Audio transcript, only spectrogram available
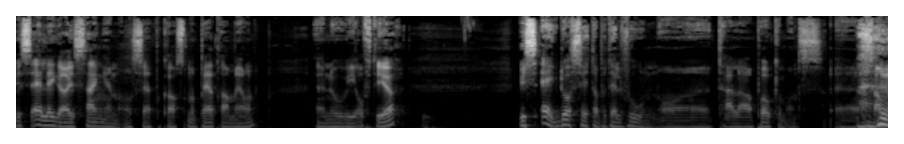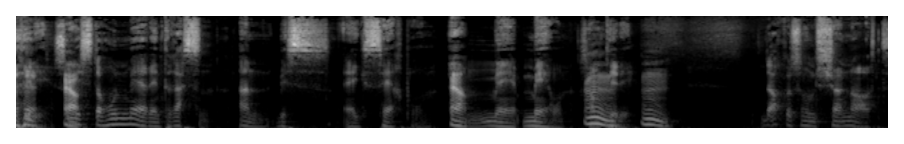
hvis jeg ligger i sengen og ser på Karsten og Petra med henne, noe vi ofte gjør Hvis jeg da sitter på telefonen og teller Pokémons eh, samtidig, så Ja. mister hun mer interessen enn hvis jeg ser på henne Ja. med, med henne samtidig. Det er akkurat som hun skjønner at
